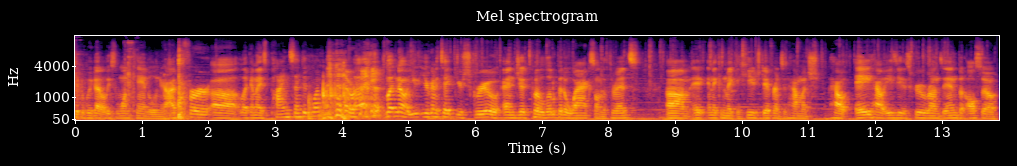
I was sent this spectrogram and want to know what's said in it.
typically got at least one candle in here. I prefer uh, like a nice pine scented one. right. But no, you, you're gonna take your screw and just put a little bit of wax on the threads. Um, it- and it can make a huge difference in how much, how A, how easy the screw runs in, but also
